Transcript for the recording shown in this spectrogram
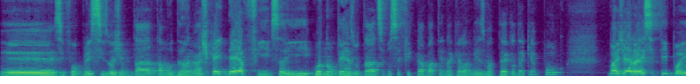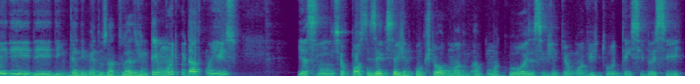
É, se for preciso, a gente tá, tá mudando. Eu acho que a ideia fixa e quando não tem resultado, se você ficar batendo naquela mesma tecla, daqui a pouco vai gerar esse tipo aí de, de, de entendimento dos atletas. A gente tem muito cuidado com isso. E assim, se eu posso dizer que se a gente conquistou alguma, alguma coisa, se a gente tem alguma virtude, tem sido esse,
